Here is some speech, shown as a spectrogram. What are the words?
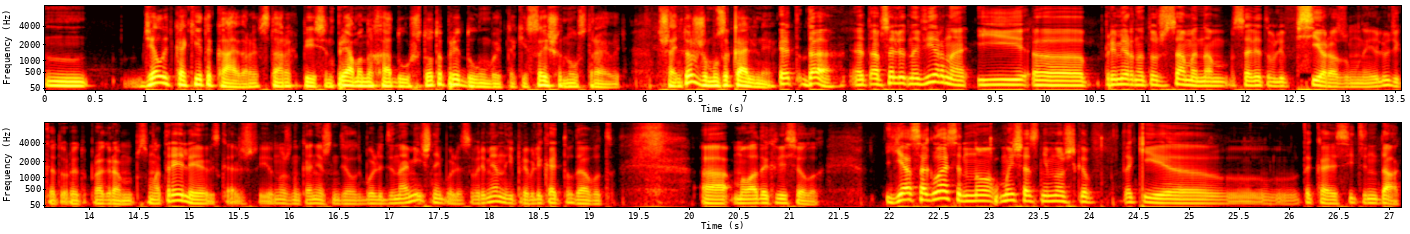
м, делать какие-то каверы старых песен прямо на ходу, что-то придумывать, такие сейшины устраивать. Потому что они тоже же музыкальные. Это, да, это абсолютно верно. И э, примерно то же самое нам советовали все разумные люди, которые эту программу посмотрели. И сказали, что ее нужно, конечно, делать более динамичной, более современной и привлекать туда вот э, молодых веселых. Я согласен, но мы сейчас немножечко в такие, э, такая sitting duck,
